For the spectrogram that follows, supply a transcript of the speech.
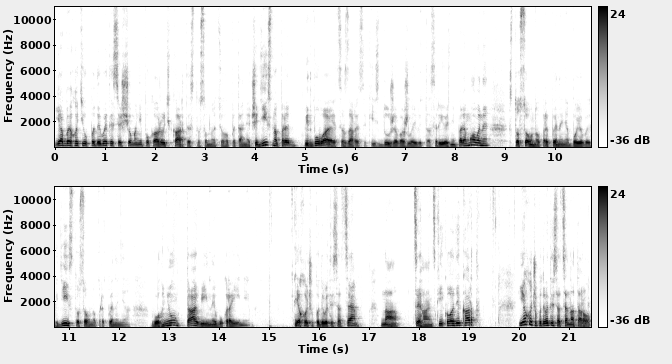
Я би хотів подивитися, що мені покажуть карти стосовно цього питання. Чи дійсно відбуваються зараз якісь дуже важливі та серйозні перемовини стосовно припинення бойових дій, стосовно припинення вогню та війни в Україні? Я хочу подивитися це на циганській колоді карт. Я хочу подивитися це на таро.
